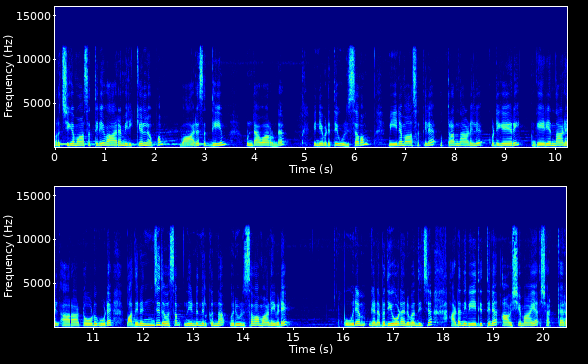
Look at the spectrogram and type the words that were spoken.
വൃശ്ചിക മാസത്തിലെ വാരം ഇരിക്കലിനൊപ്പം വാരസിദ്ധിയും ഉണ്ടാവാറുണ്ട്. പിന്നെ ഇവിടുത്തെ ഉത്സവം മീനമാസത്തിൽ ഉത്രം നാളിൽ കൊടികേറി മകേരിയൻ നാളിൽ ആറാട്ടോടുകൂടെ പതിനഞ്ച് ദിവസം നീണ്ടു നിൽക്കുന്ന ഒരു ഉത്സവമാണ് ഇവിടെ. പൂരം ഗണപതിയോടനുബന്ധിച്ച് അടനിവേദ്യത്തിന് ആവശ്യമായ ശർക്കര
